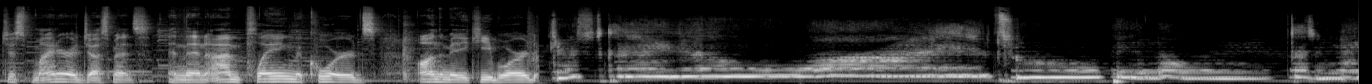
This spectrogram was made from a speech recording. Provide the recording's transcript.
just minor adjustments. And then I'm playing the chords on the MIDI keyboard. doesn't.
